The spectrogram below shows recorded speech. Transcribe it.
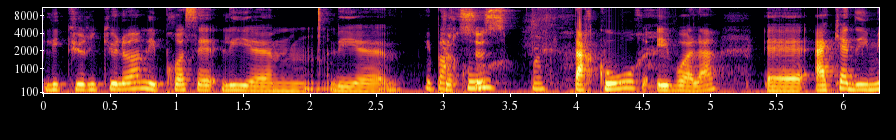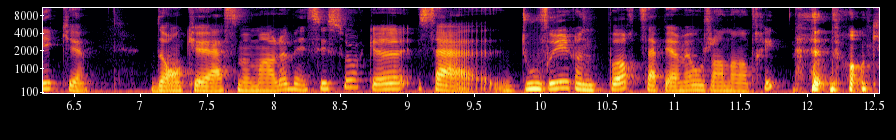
les curriculums, les, procès, les, euh, les, parcours. parcours, et voilà, académiques. Donc, à ce moment-là, ben, c'est sûr que ça d'ouvrir une porte, ça permet aux gens d'entrer. Donc,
